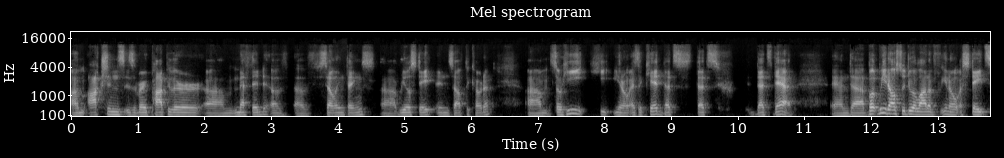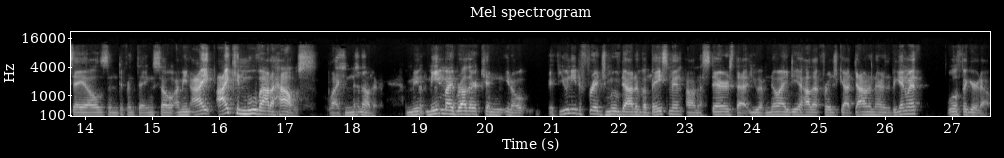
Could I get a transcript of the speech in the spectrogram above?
um, auctions is a very popular um, method of of selling things, uh, real estate in South Dakota. Um, so he he you know as a kid that's that's that's dad. And uh, but we'd also do a lot of you know estate sales and different things. So i mean i i can move out of house like none other. Me, me and my brother can you know if you need a fridge moved out of a basement on a stairs that you have no idea how that fridge got down in there to begin with we'll figure it out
